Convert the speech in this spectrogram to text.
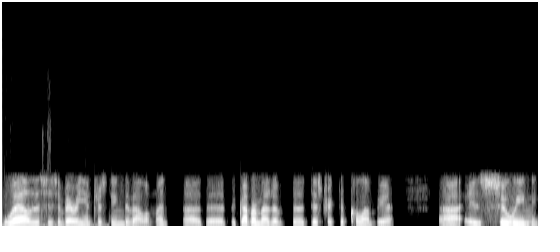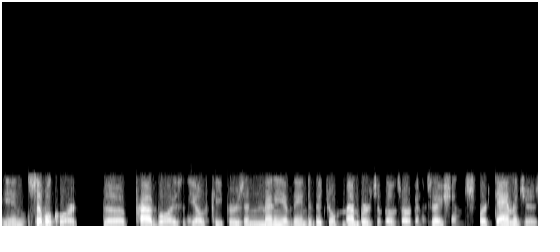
Well, this is a very interesting development. Uh, the, the government of the District of Columbia uh, is suing in civil court the Proud Boys and the Oath Keepers and many of the individual members of those organizations for damages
